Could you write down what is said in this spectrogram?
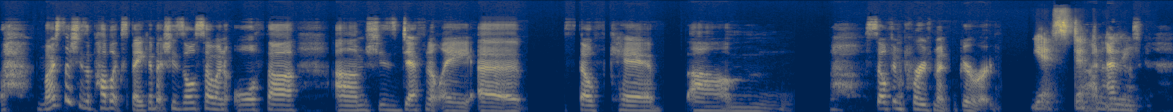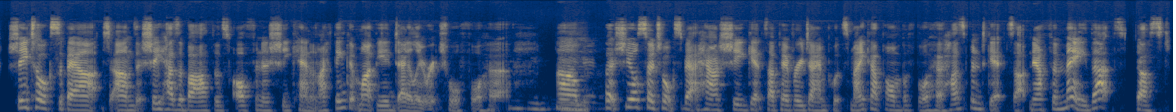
mostly she's a public speaker but she's also an author. Um, she's definitely a self-care um, self-improvement guru. Yes definitely and she talks about um, that she has a bath as often as she can, and I think it might be a daily ritual for her. Mm-hmm. Um, but she also talks about how she gets up every day and puts makeup on before her husband gets up. Now, for me, that's just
